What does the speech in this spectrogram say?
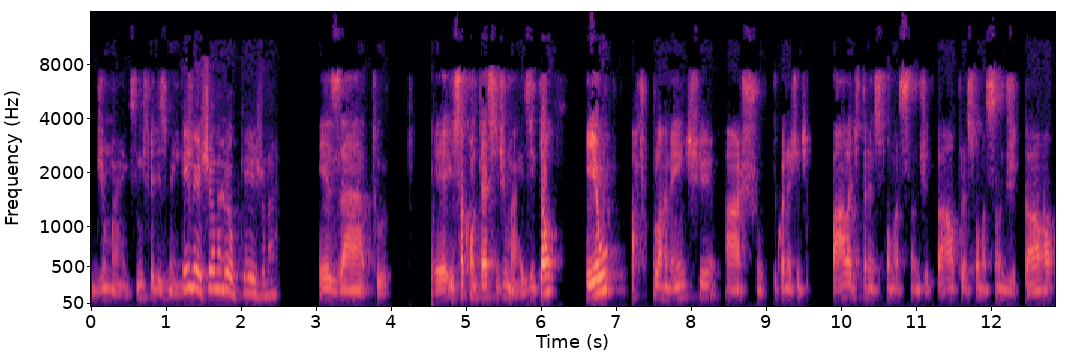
demais, infelizmente. Quem mexeu no meu queijo, né? Exato. É, isso acontece demais. Então, eu, particularmente, acho que quando a gente fala de transformação digital, transformação digital,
